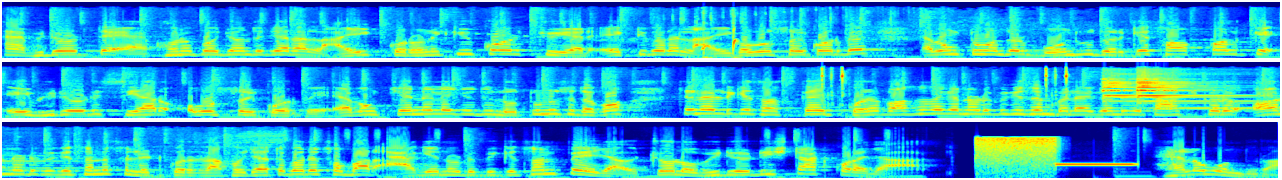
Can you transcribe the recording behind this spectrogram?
হ্যাঁ ভিডিওতে এখনও পর্যন্ত যারা লাইক করোনি, কি করছ? আর একটি করে লাইক অবশ্যই করবে এবং তোমাদের বন্ধুদেরকে সকলকে এই ভিডিওটি শেয়ার অবশ্যই করবে। এবং চ্যানেলে যদি নতুন এসে দেখো চ্যানেলটিকে সাবস্ক্রাইব করে পাশে থেকে নোটিফিকেশন বেল আইকনটিকে টাচ করে অন নোটিফিকেশন সিলেক্ট করে রাখো। যাতে করে সবার আগে নোটিফিকেশন পেয়ে যাও। চলো, ভিডিওটি স্টার্ট করা যাক। হ্যালো বন্ধুরা,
